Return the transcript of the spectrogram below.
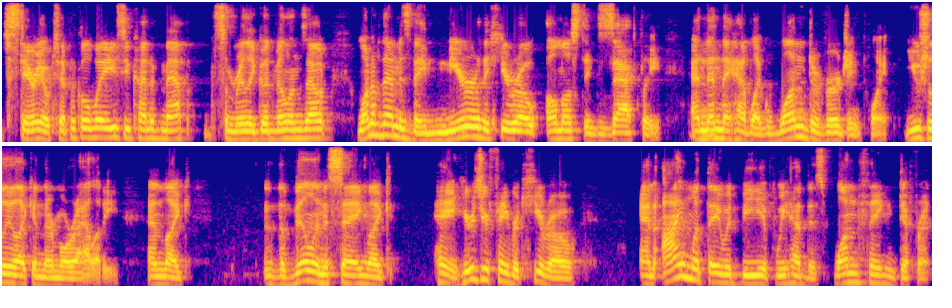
stereotypical ways you kind of map some really good villains out. One of them is they mirror the hero almost exactly, and then they have like one diverging point, usually like in their morality. And like the villain is saying like, "Hey, here's your favorite hero, and I'm what they would be if we had this one thing different."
